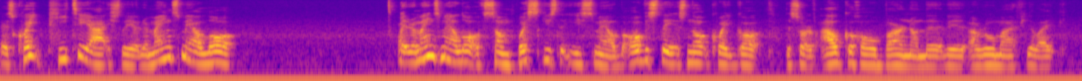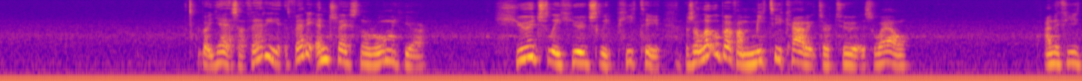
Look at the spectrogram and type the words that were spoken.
It's quite peaty actually. It reminds me a lot it reminds me a lot of some whiskies that you smell but obviously it's not quite got the sort of alcohol burn on the, the aroma if you like. But yeah it's a very it's very interesting aroma here hugely hugely peaty there's a little bit of a meaty character to it as well and if you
